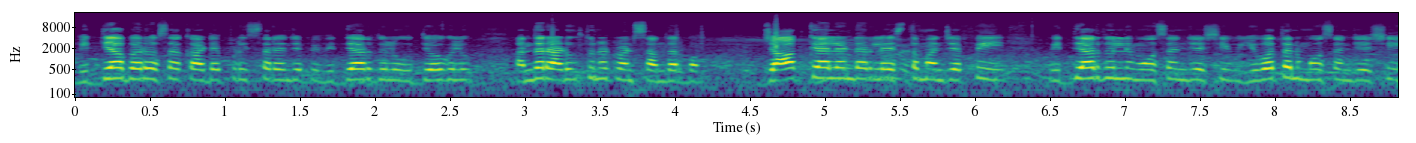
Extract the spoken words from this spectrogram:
విద్యా భరోసా కార్డు ఎప్పుడు ఇస్తారని చెప్పి విద్యార్థులు ఉద్యోగులు అందరూ అడుగుతున్నటువంటి సందర్భం. జాబ్ క్యాలెండర్లు వేస్తామని చెప్పి విద్యార్థుల్ని మోసం చేసి యువతను మోసం చేసి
